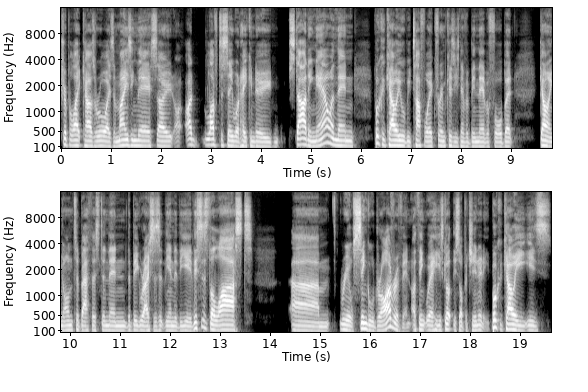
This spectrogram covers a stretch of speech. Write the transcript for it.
Triple Eight cars are always amazing there, so I'd love to see what he can do starting now, and then Pukekohe will be tough work for him because he's never been there before. But going on to Bathurst and then the big races at the end of the year, this is the last um, real single driver event I think where he's got this opportunity. Pukekohe is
